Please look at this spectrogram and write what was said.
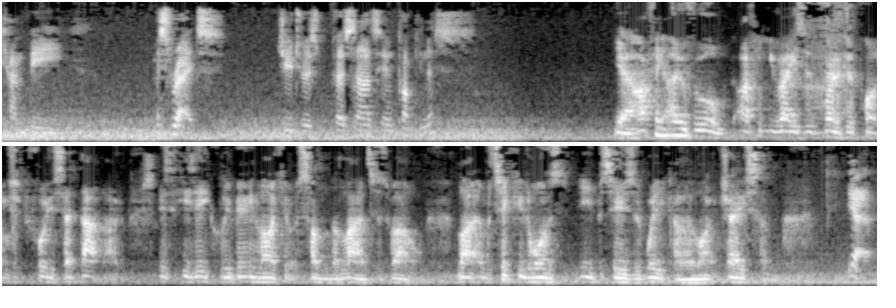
can be misread due to his personality and cockiness. Yeah, I think overall, I think you raised a very good point just before you said that though, is he's equally been like it with some of the lads as well. Like, and particularly the ones he perceives as weaker, like Jason. Yeah,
